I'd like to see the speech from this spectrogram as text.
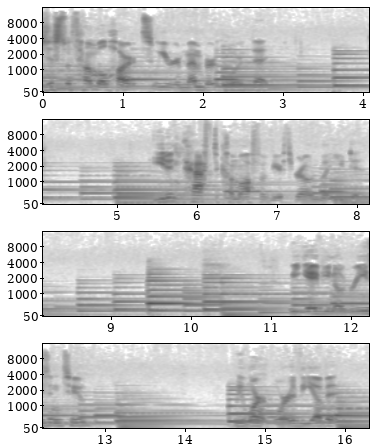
just with humble hearts, we remember, Lord, that you didn't have to come off of your throne, but you did. We gave you no reason to. We weren't worthy of it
